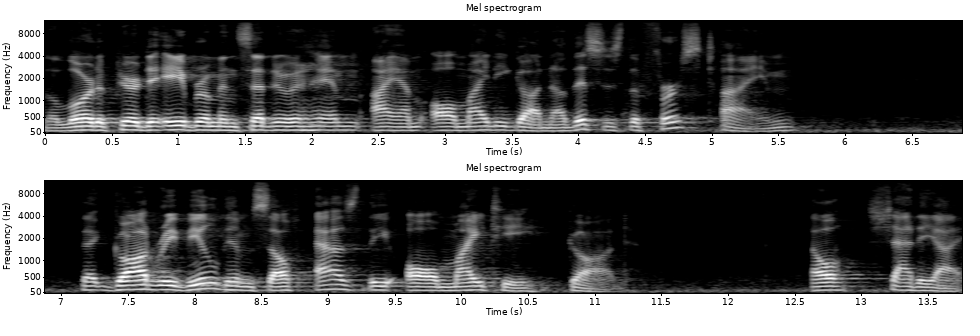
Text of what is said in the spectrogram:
The Lord appeared to Abram and said to him, I am Almighty God. Now, this is the first time that God revealed himself as the Almighty God. El Shaddai,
